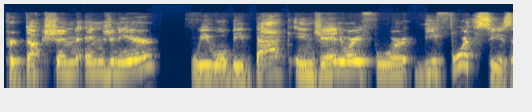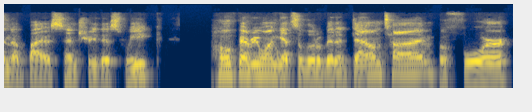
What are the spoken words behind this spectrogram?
production engineer. We will be back in January for the fourth season of BioCentury this week. Hope everyone gets a little bit of downtime before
